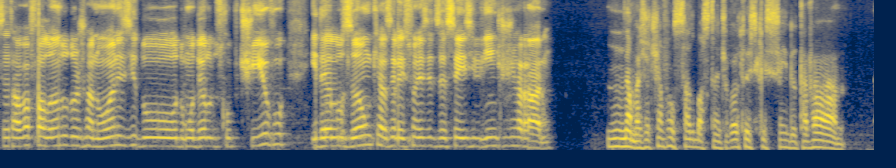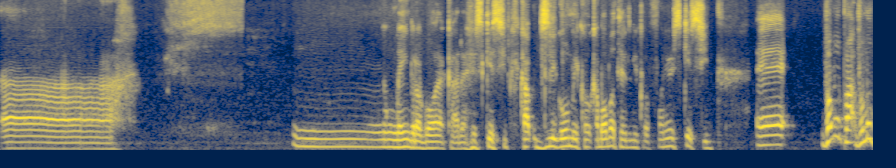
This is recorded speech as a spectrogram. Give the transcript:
Você estava falando do Janones e do, do modelo disruptivo e da ilusão que as eleições de 16 e 20 geraram. Não, mas já tinha avançado bastante. Agora tô esquecendo. Eu tava. Uh... Hum, não lembro agora, cara. Eu esqueci, desligou o microfone, acabou a bateria do microfone eu esqueci. É, vamos para vamos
